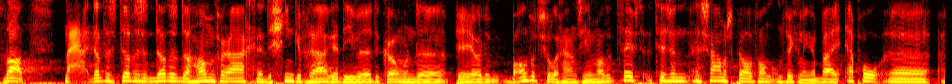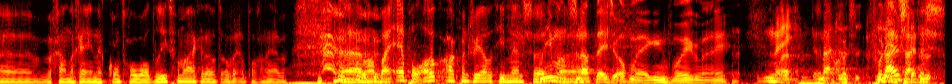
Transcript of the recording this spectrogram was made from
wat? Nou ja, dat is, dat is, dat is de hamvraag, de Schinke-vragen die we de komende periode beantwoord zullen gaan zien. Want het, heeft, het is een, een samenspel van ontwikkelingen. Bij Apple, uh, uh, we gaan er geen Control-Alt-Delete van maken dat we het over Apple gaan hebben. Uh, maar bij Apple ook augmented reality mensen... Niemand snapt deze opmerking, volgens mij. Nee, maar, maar, goed, voor luister,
